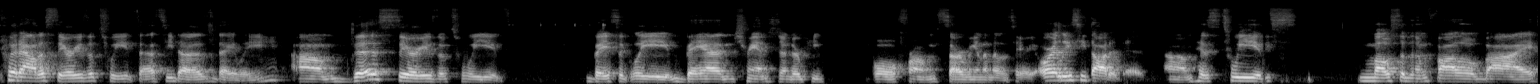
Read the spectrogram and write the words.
put out a series of tweets as he does daily. Um, this series of tweets basically banned transgender people from serving in the military, or at least he thought it did. Um, his tweets, most of them followed by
